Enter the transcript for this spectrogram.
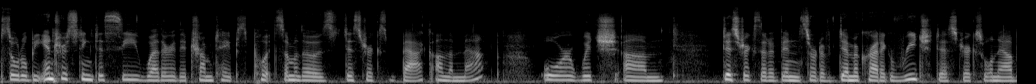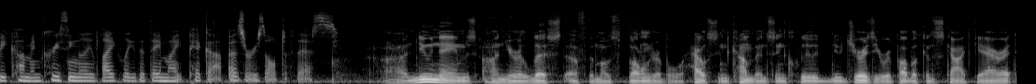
So it'll be interesting to see whether the Trump tapes put some of those districts back on the map or which. Um, districts that have been sort of Democratic reach districts will now become increasingly likely that they might pick up as a result of this. Uh, new names on your list of the most vulnerable House incumbents include New Jersey Republican Scott Garrett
